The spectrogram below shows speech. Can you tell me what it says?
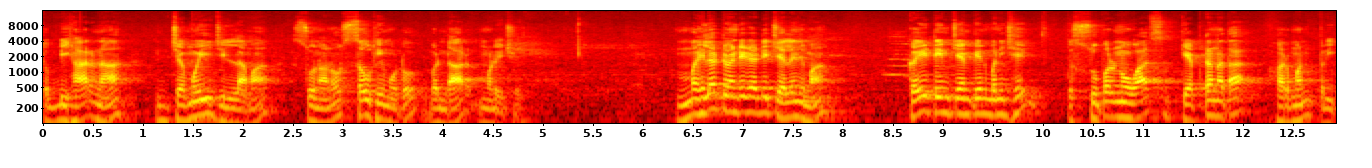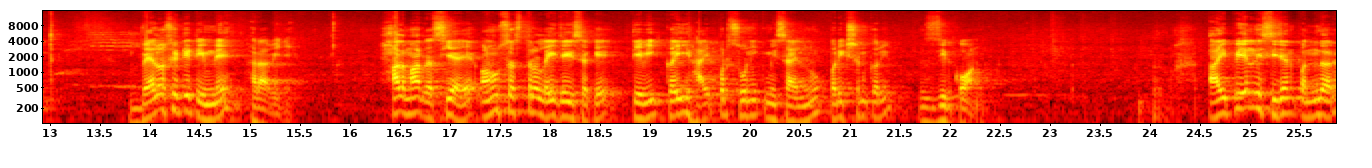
તો બિહારના જમુઈ જિલ્લામાં સોનાનો સૌથી મોટો ભંડાર મળે છે. મહિલા ટ્વેન્ટી ટ્વેન્ટી ચેલેન્જમાં કઈ ટીમ ચેમ્પિયન બની છે? તો સુપરનોવાસ કેપ્ટન હતા હરમનપ્રીત. વેલોસિટી ટીમને હરાવીને. હાલમાં રશિયાએ અણુશસ્ત્ર લઈ જઈ શકે તેવી કઈ હાઇપરસોનિક મિસાઇલનું પરીક્ષણ કર્યું? ઝિરકોન. આઈપીએલની સિઝન પંદર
